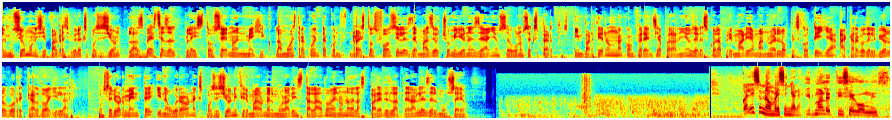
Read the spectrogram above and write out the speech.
El Museo Municipal recibió la exposición Las Bestias del Pleistoceno en México. La muestra cuenta con restos fósiles de más de 8 millones de años según los expertos. Impartieron una conferencia para niños de la escuela primaria Manuel López Cotilla a cargo del biólogo Ricardo Aguilar. Posteriormente, inauguraron la exposición y firmaron el mural instalado en una de las paredes laterales del museo. ¿Cuál es su nombre, señora? Irma Leticia Gómez.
